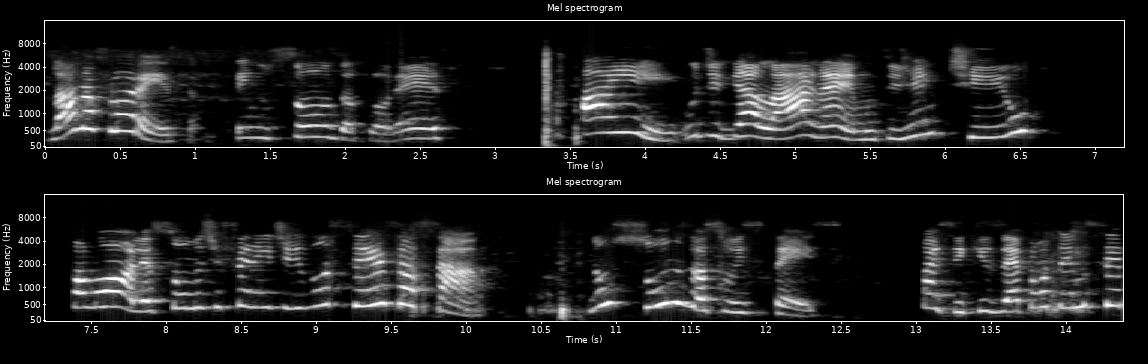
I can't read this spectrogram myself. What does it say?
lá na floresta. Tem os sons da floresta. Aí, o Diga lá, né, muito gentil, falou: Olha, somos diferentes de você, Sassá. Não somos da sua espécie. Mas se quiser, podemos ser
